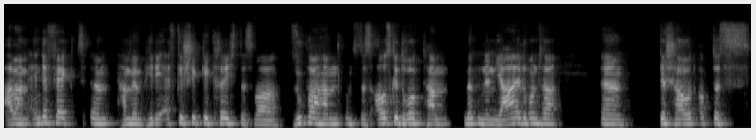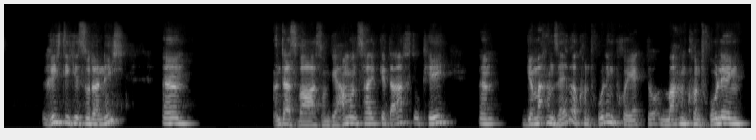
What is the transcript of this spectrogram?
aber im Endeffekt ähm, haben wir ein PDF geschickt gekriegt. Das war super, haben uns das ausgedruckt, haben mit einem Lineal drunter äh, geschaut, ob das richtig ist oder nicht. Ähm, und das war's. Und wir haben uns halt gedacht, okay, ähm, wir machen selber Controlling-Projekte und machen Controlling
